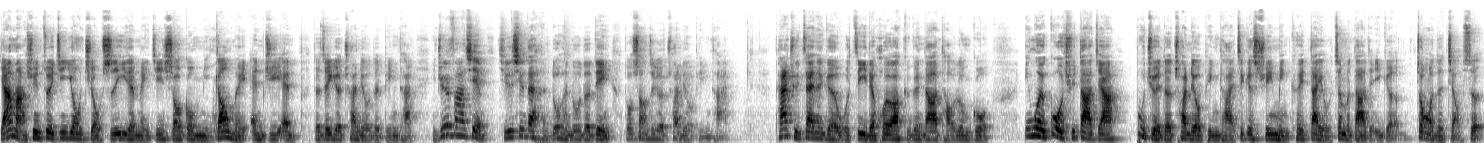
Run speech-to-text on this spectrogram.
亚马逊最近用九十亿的美金收购米高梅 MGM 的这个串流的平台，你就会发现，其实现在很多很多的电影都上这个串流平台。Patrick 在那个我自己的绘画课跟大家讨论过，因为过去大家。不觉得串流平台这个 streaming 可以带有这么大的一个重要的角色，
